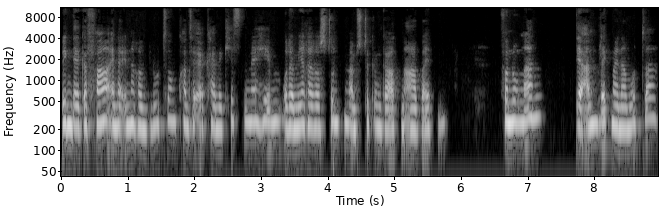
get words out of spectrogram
Wegen der Gefahr einer inneren Blutung konnte er keine Kisten mehr heben oder mehrere Stunden am Stück im Garten arbeiten. Von nun an der Anblick meiner Mutter,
